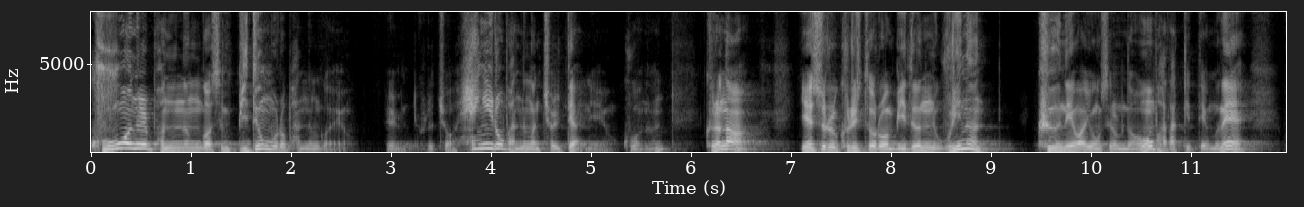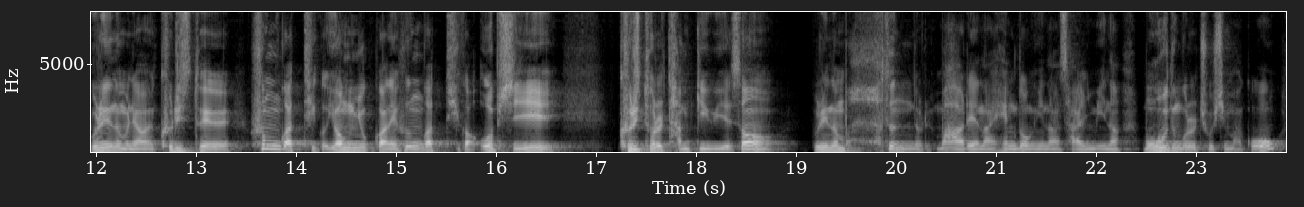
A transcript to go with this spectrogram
구원을 받는 것은 믿음으로 받는 거예요. 예, 그렇죠. 행위로 받는 건 절대 아니에요. 구원은. 그러나 예수를 그리스도로 믿은 우리는 그 은혜와 용서를 너무 받았기 때문에 우리는 뭐냐 그리스도의 흠과 티가 영육간의 흠과 티가 없이 그리스도를 담기 위해서 우리는 모든 노력, 말이나 행동이나 삶이나 모든 것을 조심하고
